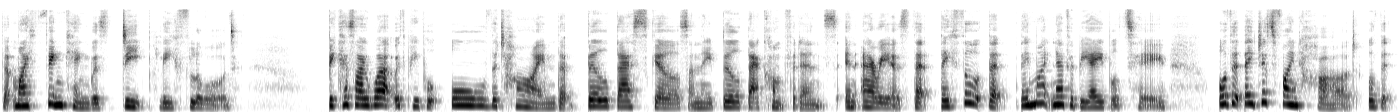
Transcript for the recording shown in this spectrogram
that my thinking was deeply flawed. Because I work with people all the time that build their skills and they build their confidence in areas that they thought that they might never be able to, or that they just find hard, or that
